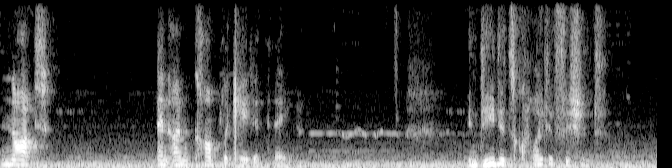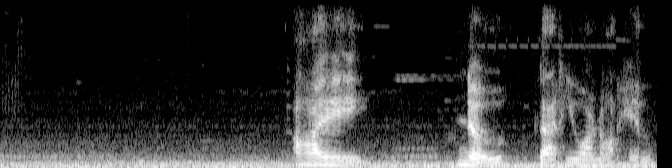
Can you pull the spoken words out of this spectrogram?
not an uncomplicated thing. Indeed, it's quite efficient. I know that you are not him,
